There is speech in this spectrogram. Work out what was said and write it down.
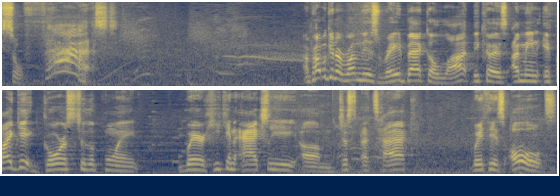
So fast. I'm probably gonna run this raid back a lot because I mean, if I get Gorz to the point where he can actually um, just attack with his ults,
